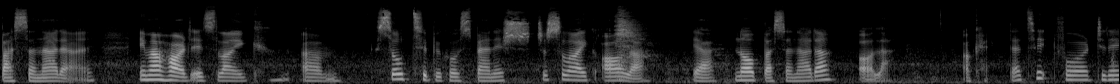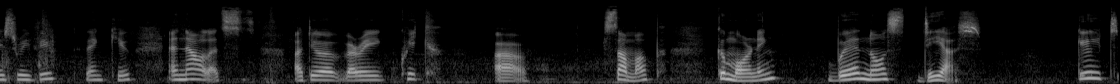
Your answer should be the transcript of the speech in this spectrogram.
pasa nada. In my heart, it's like um, so typical Spanish, just like hola. Yeah, no pasa nada, hola. Okay, that's it for today's review. Thank you. And now let's uh, do a very quick uh, sum up. Good morning. Buenos dias. Good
